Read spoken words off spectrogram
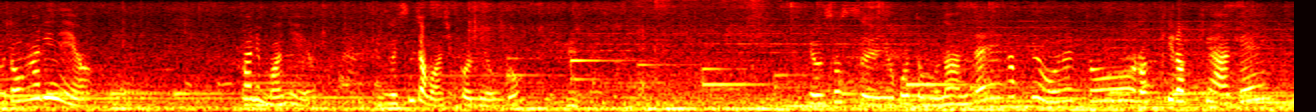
우동 할인해요. 할인 많이 해요. 이거 진짜 맛있거든요 우동. 요 소스 요것도 무난한데? 하필 오늘 또 럭키럭키하게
